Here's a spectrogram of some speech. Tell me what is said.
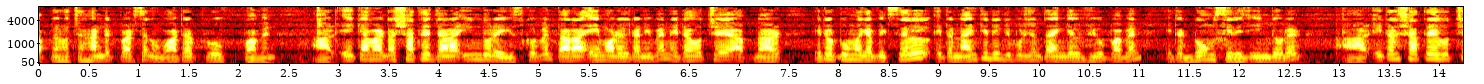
আপনার হচ্ছে হান্ড্রেড পার্সেন্ট ওয়াটার প্রুফ পাবেন। আর এই ক্যামেরাটার সাথে যারা ইনডোরে ইউজ করবেন, তারা এই মডেলটা নেবেন। এটা হচ্ছে আপনার এটাও টু মেগাপিক্সেল এটা নাইনটি ডিগ্রি পর্যন্ত অ্যাঙ্গেল ভিউ পাবেন। এটা ডোম সিরিজ ইনডোরের আর এটার সাথে হচ্ছে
